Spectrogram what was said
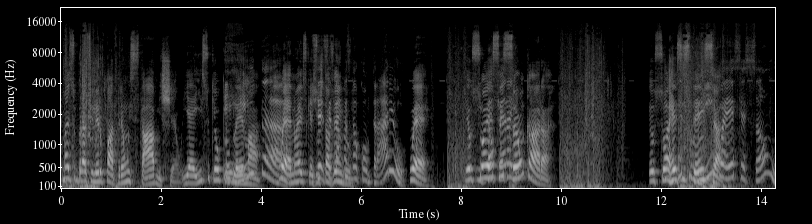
Mas o brasileiro padrão está, Michel. E é isso que é o problema. Eita! Ué, não é isso que a gente Cê- tá cê vendo? fazendo ao contrário? Ué, eu sou a Então, pera exceção, cara. Eu sou a resistência. Cinco é exceção?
